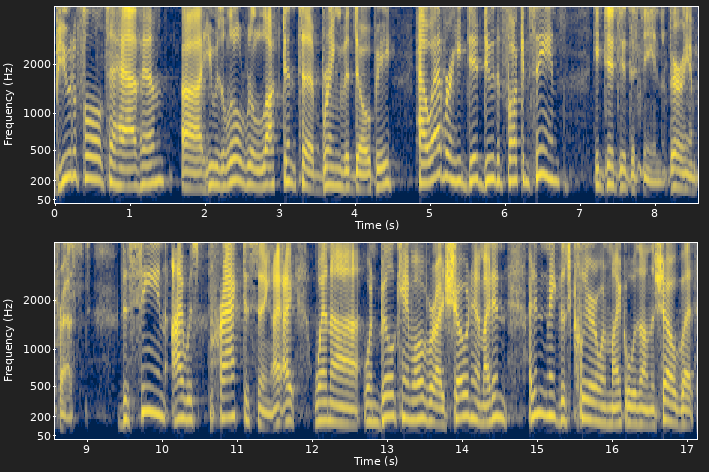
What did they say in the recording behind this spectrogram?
beautiful to have him. Uh, he was a little reluctant to bring the dopey. However, he did do the fucking scene. He did do the scene. Very impressed. The scene I was practicing. I, I when uh, when Bill came over, I showed him. I didn't I didn't make this clear when Michael was on the show, but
